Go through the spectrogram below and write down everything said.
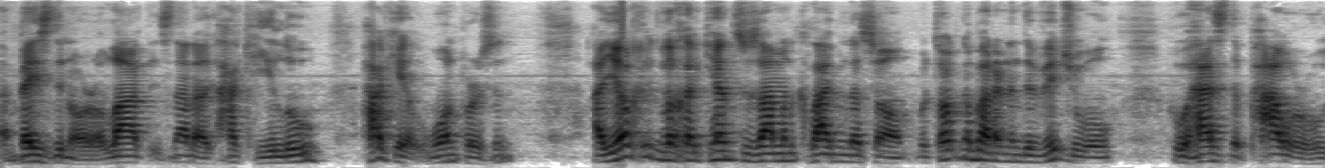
a based in or a lot. It's not a Hakilu. Hakhel, one person. We're talking about an individual who has the power, who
